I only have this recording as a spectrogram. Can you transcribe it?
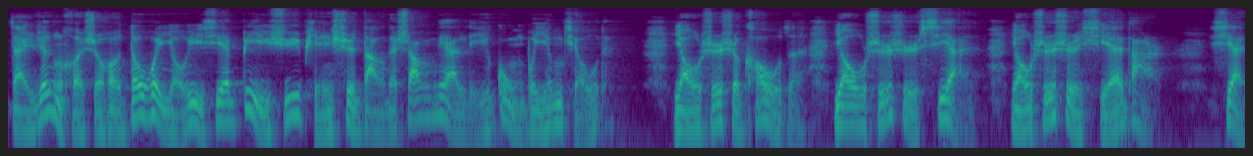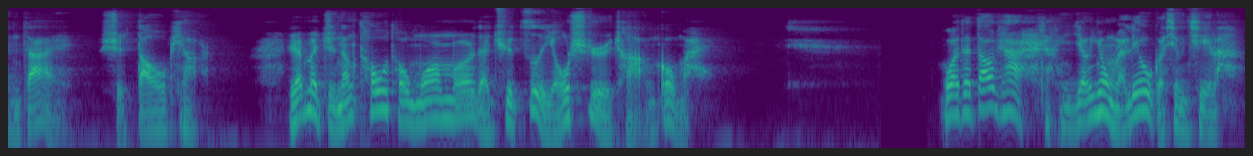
在任何时候都会有一些必需品是当的商店里供不应求的。有时是扣子，有时是线。”有时是鞋带现在是刀片人们只能偷偷摸摸的去自由市场购买。我的刀片已经用了六个星期了。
